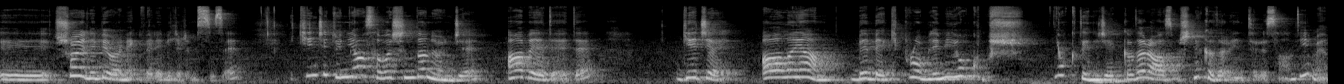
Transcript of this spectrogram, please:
E, şöyle bir örnek verebilirim size. İkinci Dünya Savaşı'ndan önce ABD'de gece ağlayan bebek problemi yokmuş. Yok denecek kadar azmış. Ne kadar enteresan değil mi?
